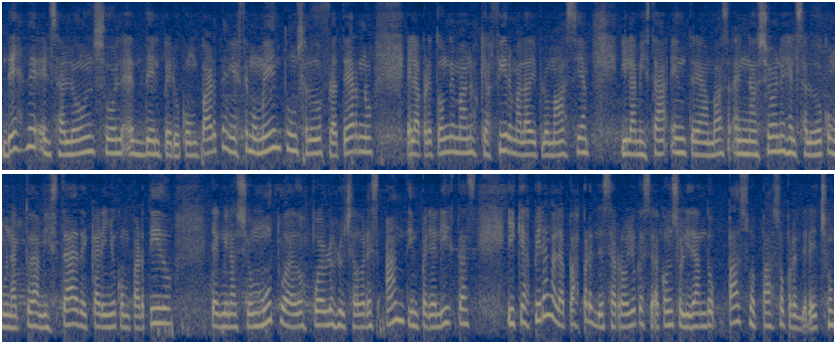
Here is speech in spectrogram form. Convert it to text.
desde el Salón Sol del Perú. Comparte en este momento un saludo fraterno, el apretón de manos que afirma la diplomacia y la amistad entre ambas naciones, el saludo como un acto de amistad, de cariño compartido, de admiración mutua de dos pueblos luchadores antiimperialistas y que aspiran a la paz para el desarrollo que se va consolidando paso a paso por el derecho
